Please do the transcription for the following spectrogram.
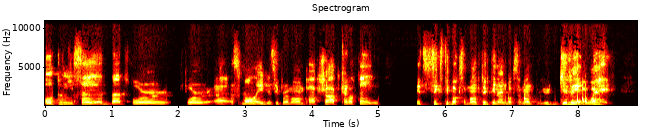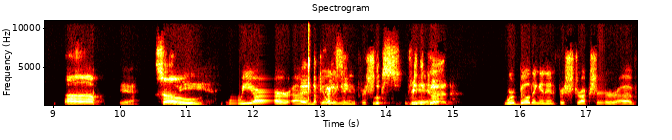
openly say it that for for a small agency, for a mom and pop shop kind of thing, it's sixty bucks a month, fifty nine bucks a month. You're giving it away. Um, yeah. So we, we are um, the building an infrastructure. Looks really yeah. good. We're building an infrastructure of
